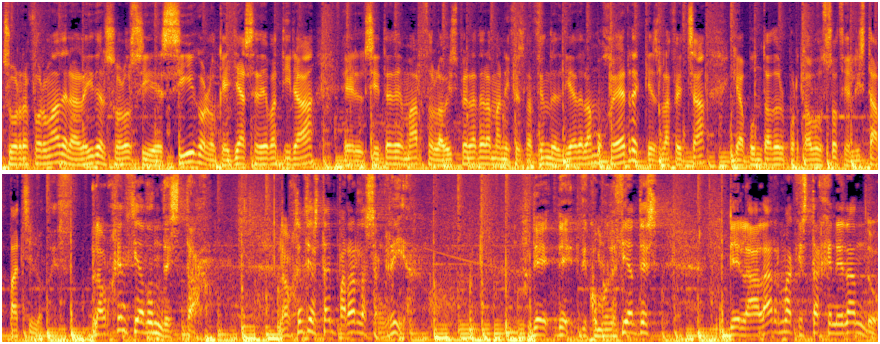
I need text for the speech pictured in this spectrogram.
su reforma de la ley del solo sí es sí, con lo que ya se debatirá el 7 de marzo, la víspera de la manifestación del Día de la Mujer, que es la fecha que ha apuntado el portavoz socialista Pachi López. ¿La urgencia dónde está? La urgencia está en parar la sangría. De, como decía antes, de la alarma que está generando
